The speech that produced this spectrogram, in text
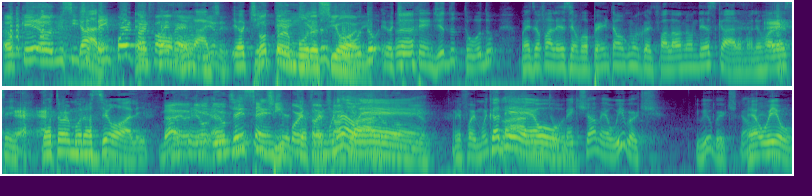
eu, fiquei- eu me senti Cara, até importante é, falar o nome verdade. dele. Eu tinha doutor entendido Muracioli. tudo, eu tinha entendido tudo, mas eu falei assim, eu vou perguntar alguma coisa, falar o nome desse cara, mano. Eu falei assim, Dr. Muracioli. Não, eu- Assim, eu- eu tinha me senti importante, muito Não, Claro, é. eu. Ele foi muito Cadê? claro É o. Como é que chama? É o Wilbert? Wilbert? Não? É o Will.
